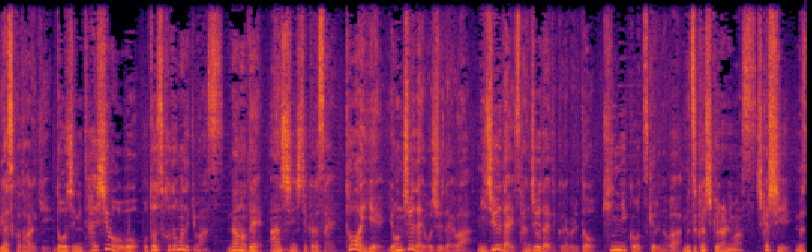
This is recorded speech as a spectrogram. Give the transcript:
増やすことができ、同時に体脂肪を落とすこともできます。なので安心してください。とはいえ、40代、50代は20代、30代と比べると筋肉をつけるのが難しくなります。しかし、難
